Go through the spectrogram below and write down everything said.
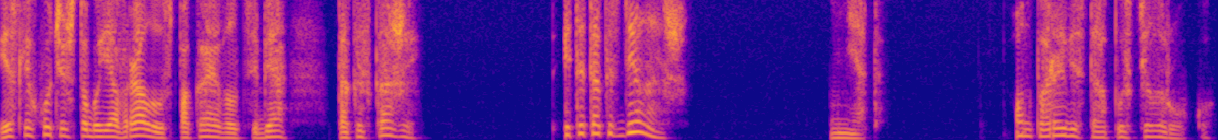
Если хочешь, чтобы я врал и успокаивал тебя, так и скажи. И ты так сделаешь? Нет. Он порывисто опустил руку.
